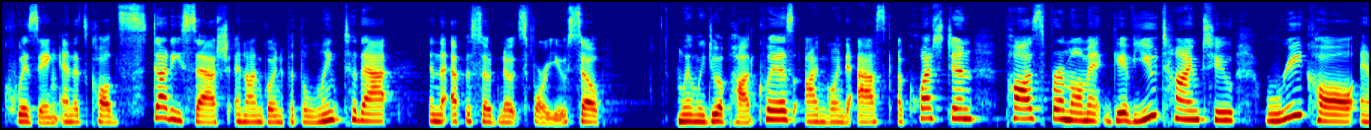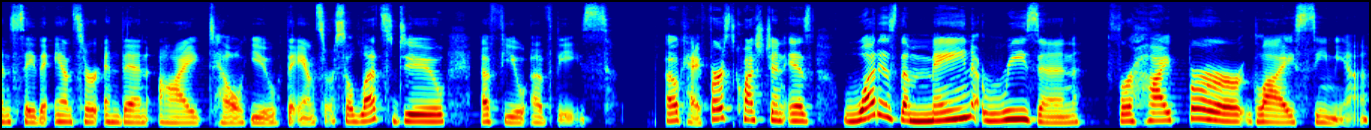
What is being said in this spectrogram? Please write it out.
quizzing, and it's called Study Sesh. And I'm going to put the link to that in the episode notes for you. So when we do a pod quiz, I'm going to ask a question, pause for a moment, give you time to recall and say the answer, and then I tell you the answer. So let's do a few of these. Okay, first question is What is the main reason for hyperglycemia?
